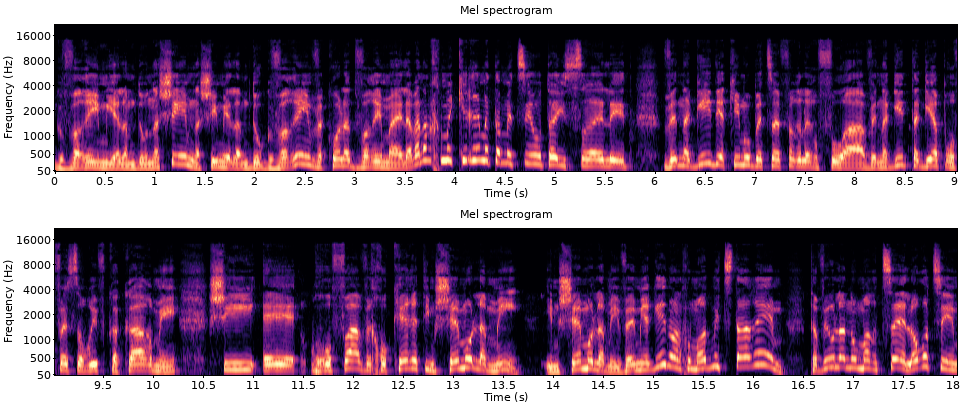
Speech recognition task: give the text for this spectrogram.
גברים ילמדו נשים, נשים ילמדו גברים וכל הדברים האלה אבל אנחנו מכירים את המציאות הישראלית ונגיד יקימו בית ספר לרפואה ונגיד תגיע פרופסור רבקה כרמי שהיא uh, רופאה וחוקרת עם שם עולמי עם שם עולמי, והם יגידו, אנחנו מאוד מצטערים, תביאו לנו מרצה, לא רוצים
